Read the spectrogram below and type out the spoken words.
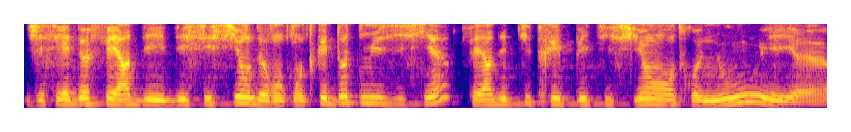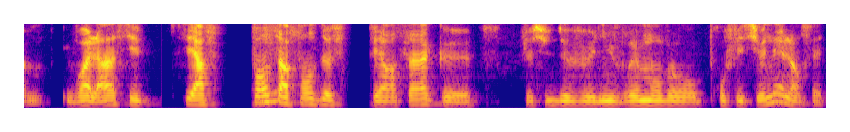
j'essayais de faire des, sessions, de rencontrer d'autres musiciens, faire des petites répétitions entre nous. Et, euh, voilà, c'est à force, à force de faire ça que je suis devenu vraiment professionnel, en fait.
